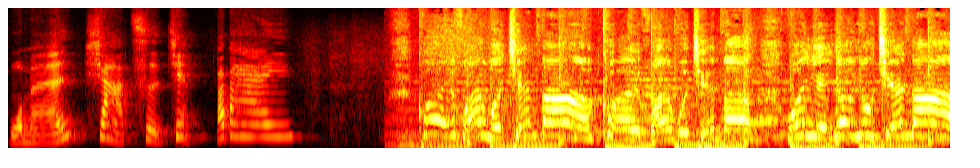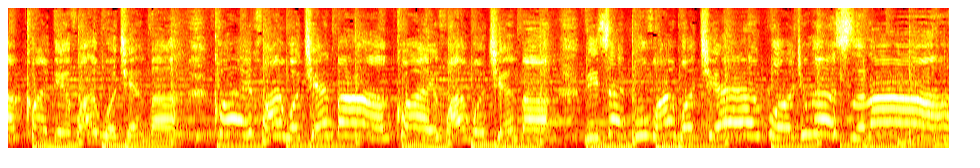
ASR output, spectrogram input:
我们下次见，拜拜。快还我钱吧，快还我钱吧，我也要用钱呐！快点还我钱吧，快还我钱吧，快还我钱吧！你再不还我钱，我就饿死了。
